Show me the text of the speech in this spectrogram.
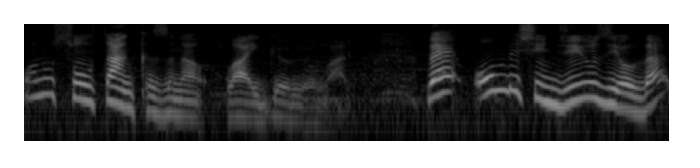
onu sultan kızına layık görüyorlar. Ve 15. yüzyılda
